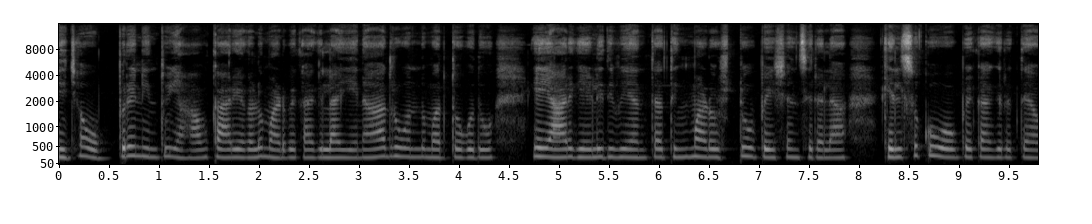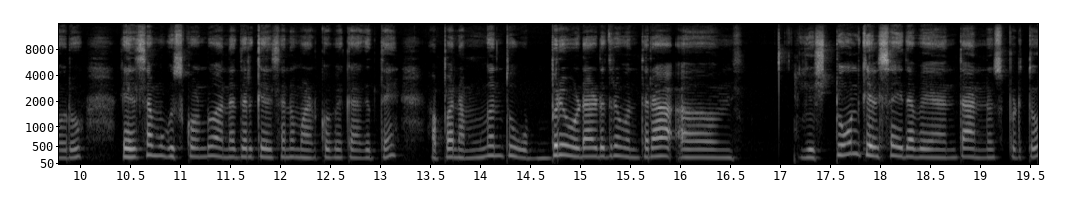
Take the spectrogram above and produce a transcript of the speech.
ನಿಜ ಒಬ್ಬರೇ ನಿಂತು ಯಾವ ಕಾರ್ಯಗಳು ಮಾಡಬೇಕಾಗಿಲ್ಲ. ಏನಾದರೂ ಒಂದು ಮರ್ತೋಗೋದು, ಏ ಯಾರಿಗೆ ಹೇಳಿದ್ದೀವಿ ಅಂತ ಥಿಂಕ್ ಮಾಡೋಷ್ಟು ಪೇಷನ್ಸ್ ಇರಲ್ಲ. ಕೆಲಸಕ್ಕೂ ಹೋಗ್ಬೇಕಾಗಿರುತ್ತೆ ಅವರು. ಕೆಲಸ ಮುಗಿಸ್ಕೊಂಡು ಅನದರ್ ಕೆಲಸನೂ ಮಾಡ್ಕೋಬೇಕಾಗುತ್ತೆ. ಅಪ್ಪ, ನಮಗಂತೂ ಒಬ್ಬರೇ ಓಡಾಡಿದ್ರೆ ಒಂಥರ ಎಷ್ಟೊಂದು ಕೆಲಸ ಇದ್ದಾವೆ ಅಂತ ಅನ್ನಿಸ್ಬಿಡ್ತು.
